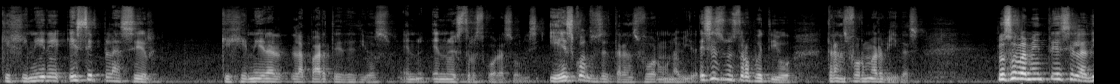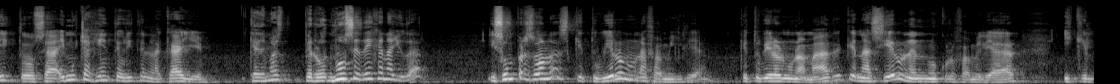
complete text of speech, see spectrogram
que genere ese placer que genera la parte de Dios en, en nuestros corazones. Y es cuando se transforma una vida. Ese es nuestro objetivo, transformar vidas. No solamente es el adicto, o sea, hay mucha gente ahorita en la calle que además, pero no se dejan ayudar. Y son personas que tuvieron una familia, que tuvieron una madre, que nacieron en un núcleo familiar y que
